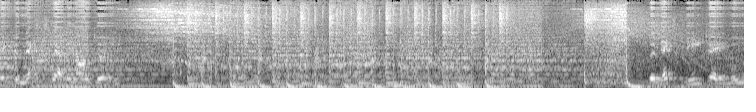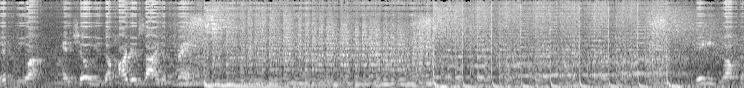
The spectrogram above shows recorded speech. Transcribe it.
take the next step in our journey? The next DJ will lift you up and show you the harder side of trance. Please welcome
